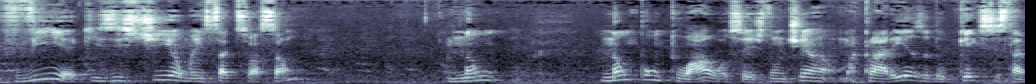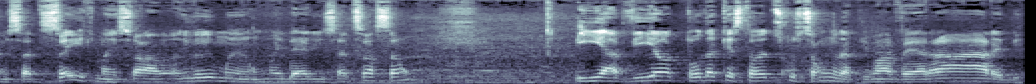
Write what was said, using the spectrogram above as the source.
via que existia uma insatisfação, não, não pontual, ou seja, não tinha uma clareza do que, que se estava insatisfeito, mas falava uma, uma ideia de insatisfação. E havia toda a questão da discussão da primavera árabe,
